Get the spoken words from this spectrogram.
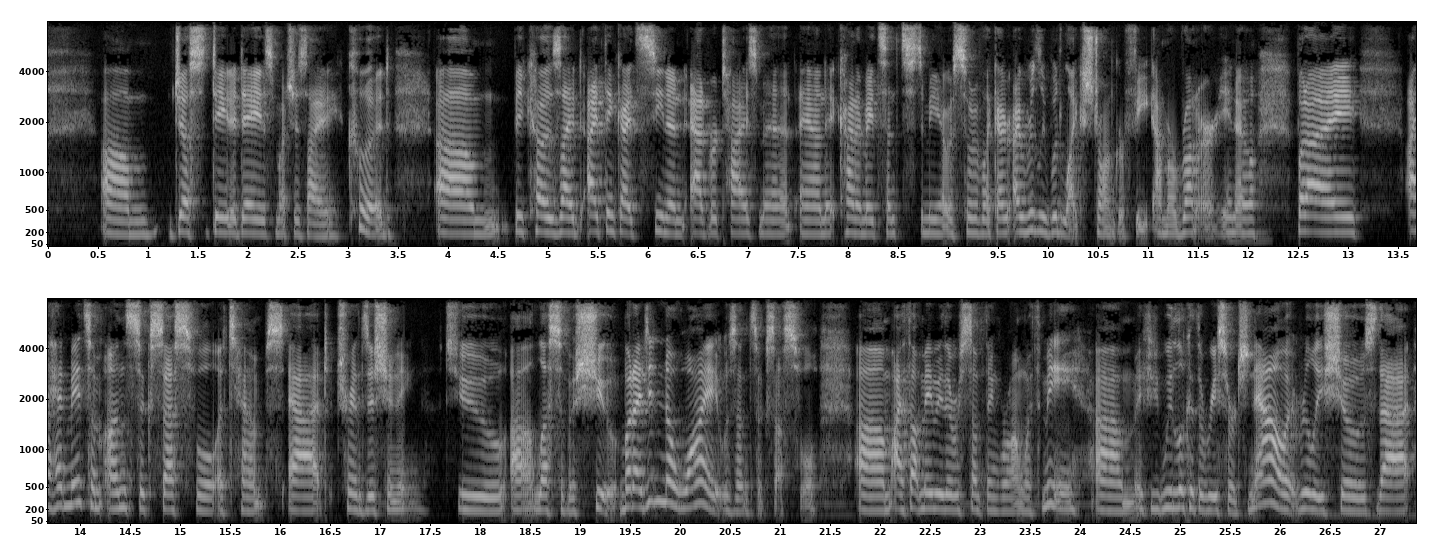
um, just day to day as much as I could um, because I, I think I'd seen an advertisement and it kind of made sense to me. I was sort of like, I, I really would like stronger feet. I'm a runner, you know, but I. I had made some unsuccessful attempts at transitioning to uh, less of a shoe. But I didn't know why it was unsuccessful. Um, I thought maybe there was something wrong with me. Um, if you, we look at the research now, it really shows that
